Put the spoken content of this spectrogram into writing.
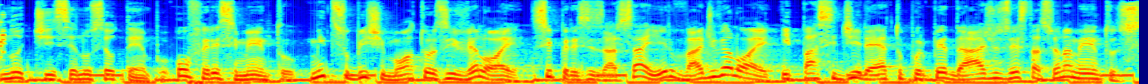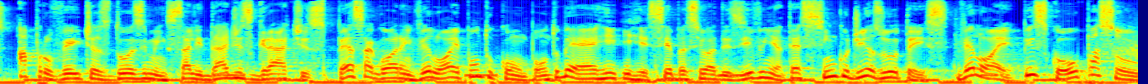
Notícia no seu tempo. Oferecimento: Mitsubishi Motors e Veloy. Se precisar sair, vá de Veloy e passe direto por pedágios e estacionamentos. Aproveite as 12 mensalidades grátis. Peça agora em veloy.com.br e receba seu adesivo em até 5 dias úteis. Veloy, piscou, passou.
